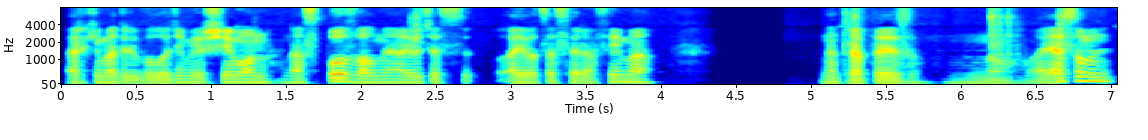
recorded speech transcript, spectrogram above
archimandrit Volodymyr Šimon nás pozval, mňa aj, otec, aj oca Serafima na trapézu. No a ja som,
